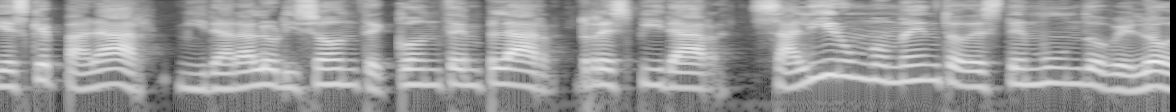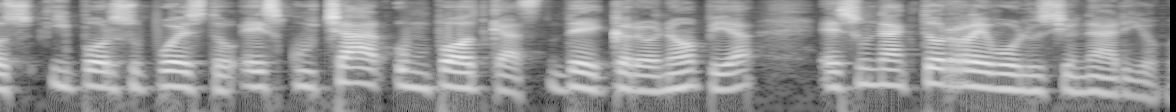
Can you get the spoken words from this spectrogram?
Y es que parar, mirar al horizonte, contemplar, respirar, salir un momento de este mundo veloz y por supuesto escuchar un podcast de Cronopia es un acto revolucionario.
